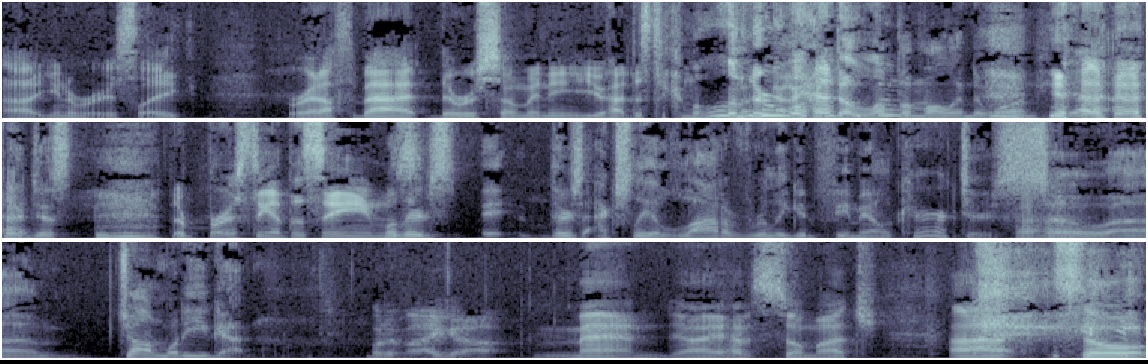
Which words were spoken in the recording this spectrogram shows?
uh, universe. Like right off the bat, there were so many you had to stick them all under I one. had to lump them all into one. Yeah, I, I just They're bursting at the seams. Well, there's it, there's actually a lot of really good female characters. Uh-huh. So, um, John, what do you got? What have I got? Man, I have so much. Uh, so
